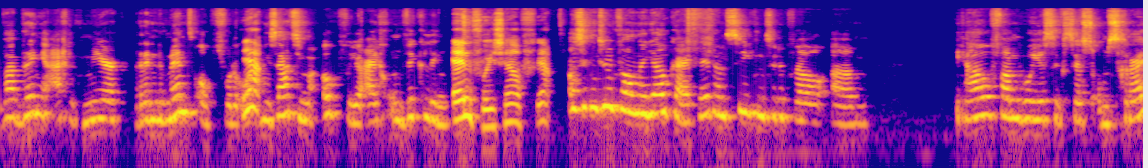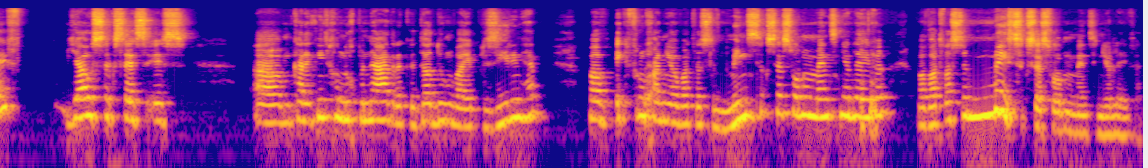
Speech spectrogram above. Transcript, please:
waar, breng je eigenlijk meer rendement op voor de Ja. organisatie, maar ook voor je eigen ontwikkeling? En voor jezelf, ja. als ik natuurlijk wel naar jou kijk, hè, dan zie ik natuurlijk wel. ehm, ik hou van hoe je succes omschrijft. Jouw succes is, ehm, kan ik niet genoeg benadrukken, dat doen waar je plezier in hebt. Maar ik vroeg aan jou, wat was de minst succesvolle moment in je leven? Maar wat was de meest succesvolle moment in je leven?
